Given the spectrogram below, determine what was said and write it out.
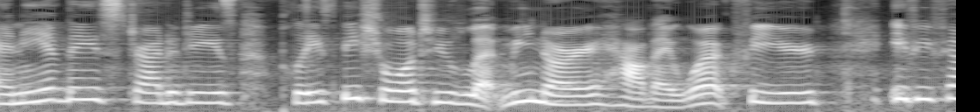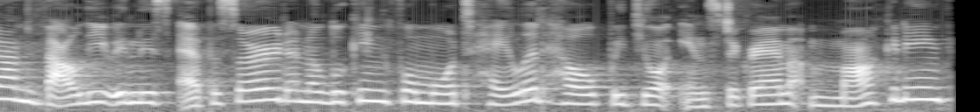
any of these strategies, please be sure to let me know how they work for you. If you found value in this episode and are looking for more tailored help with your Instagram marketing,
